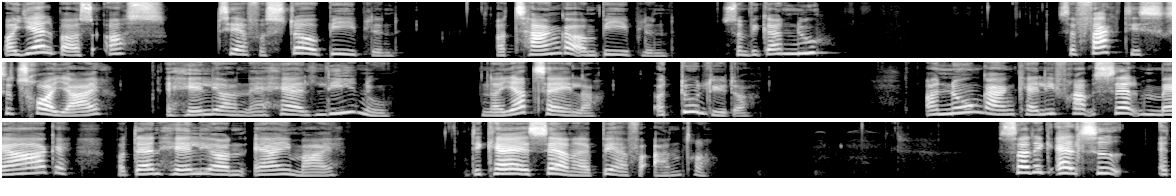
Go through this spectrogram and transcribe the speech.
og hjælper os også til at forstå Bibelen og tanker om Bibelen, som vi gør nu. Så faktisk så tror jeg, at Helligånden er her lige nu, når jeg taler, og du lytter. Og nogle gange kan jeg ligefrem selv mærke, hvordan Helligånden er i mig. Det kan jeg især, når jeg beder for andre. Så er det ikke altid, at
